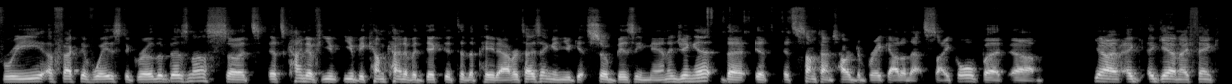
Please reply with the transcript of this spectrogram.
free effective ways to grow the business so it's it's kind of you you become kind of addicted to the paid advertising and you get so busy managing it that it, it's sometimes hard to break out of that cycle but um, you know again i think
